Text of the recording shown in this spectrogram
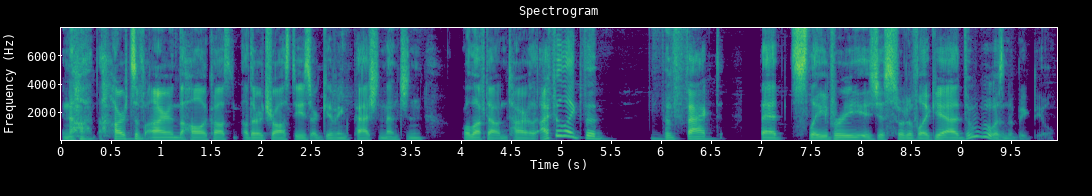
In Hearts of Iron, the Holocaust and other atrocities are giving passion mention or left out entirely. I feel like the the fact that slavery is just sort of like, yeah, it wasn't a big deal.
